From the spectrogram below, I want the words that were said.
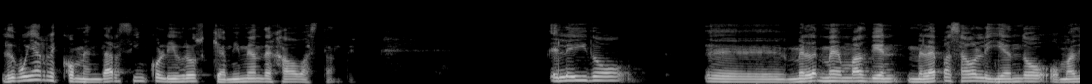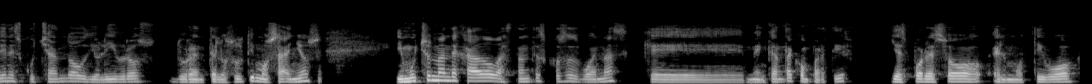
les voy a recomendar cinco libros que a mí me han dejado bastante he leído, eh, más bien, me la he pasado leyendo o más bien escuchando audiolibros durante los últimos años y muchos me han dejado bastantes cosas buenas que me encanta compartir y es por eso el motivo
